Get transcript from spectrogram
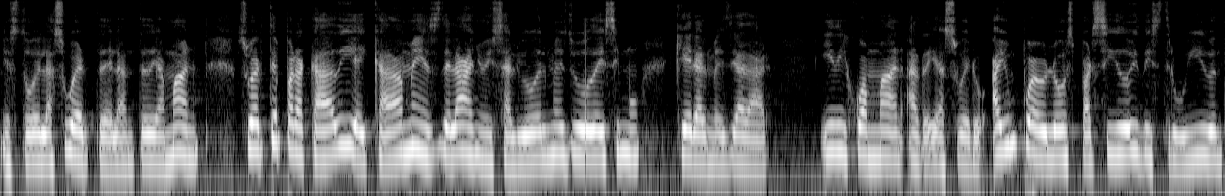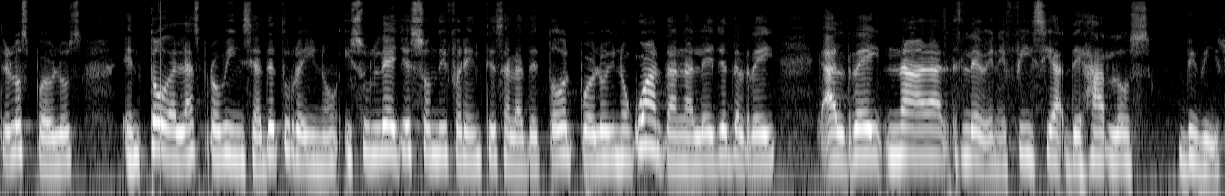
esto de la suerte, delante de Amán, suerte para cada día y cada mes del año, y salió del mes duodécimo, que era el mes de Adar. Y dijo Amán al rey Asuero, hay un pueblo esparcido y distribuido entre los pueblos en todas las provincias de tu reino, y sus leyes son diferentes a las de todo el pueblo, y no guardan las leyes del rey. Al rey nada le beneficia dejarlos vivir.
